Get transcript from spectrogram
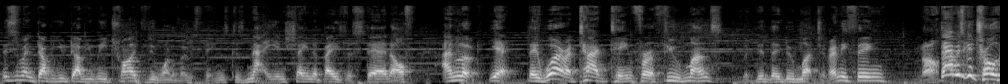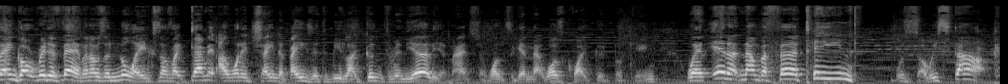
This is when WWE tried to do one of those things, because Natty and Shayna Baszler stared off. And look, yeah, they were a tag team for a few months, but did they do much of anything? No. Damage Control then got rid of them, and I was annoyed because I was like, damn it, I wanted Shayna Baszler to be like Gunther in the earlier match. So once again, that was quite good booking. When in at number 13 was Zoey Stark.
